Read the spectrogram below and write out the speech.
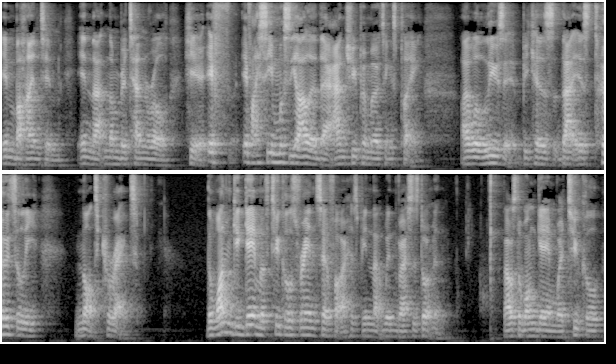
in behind him in that number 10 role here. If if I see Musiala there and Choupo-Moting's playing, I will lose it because that is totally not correct. The one good game of Tuchel's reign so far has been that win versus Dortmund. That was the one game where Tuchel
